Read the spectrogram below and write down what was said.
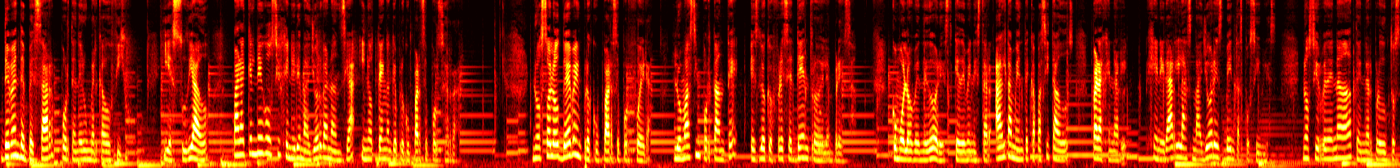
deben de empezar por tener un mercado fijo y estudiado para que el negocio genere mayor ganancia y no tengan que preocuparse por cerrar. No solo deben preocuparse por fuera, lo más importante es lo que ofrece dentro de la empresa, como los vendedores que deben estar altamente capacitados para generar, las mayores ventas posibles. No sirve de nada tener productos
